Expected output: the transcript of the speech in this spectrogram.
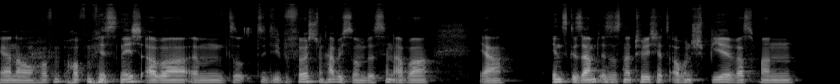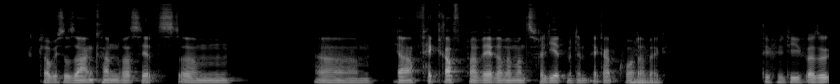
ja, genau, hoffen, hoffen wir es nicht, aber ähm, so, die Befürchtung habe ich so ein bisschen, aber ja, insgesamt ist es natürlich jetzt auch ein Spiel, was man, glaube ich, so sagen kann, was jetzt ähm, ähm, ja, verkraftbar wäre, wenn man es verliert mit dem Backup-Quarterback. Definitiv. Also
